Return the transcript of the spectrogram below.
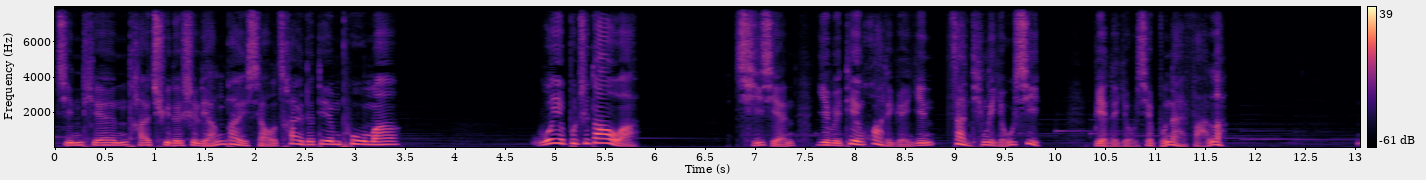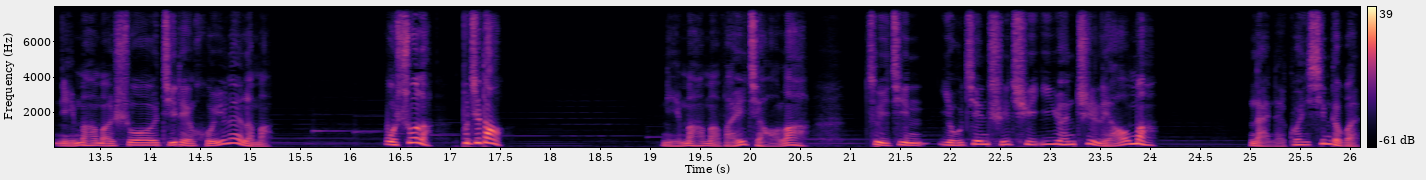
今天她去的是凉拌小菜的店铺吗？我也不知道啊。齐贤因为电话的原因暂停了游戏，变得有些不耐烦了。你妈妈说几点回来了吗？我说了不知道。你妈妈崴脚了，最近有坚持去医院治疗吗？奶奶关心的问。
